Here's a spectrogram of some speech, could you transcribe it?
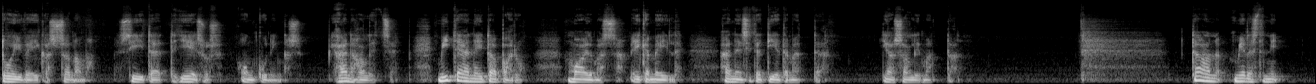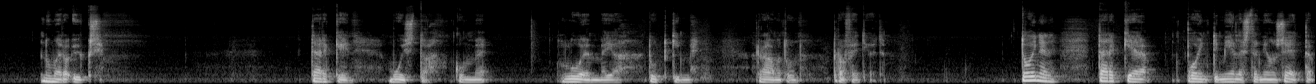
toiveikas sanoma siitä, että Jeesus on kuningas. Ja hän hallitsee. Mitään ei tapahdu maailmassa eikä meille hänen sitä tietämättään ja sallimattaan. Tämä on mielestäni numero yksi. Tärkein muistaa, kun me luemme ja tutkimme raamatun profetioita. Toinen tärkeä pointti mielestäni on se, että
